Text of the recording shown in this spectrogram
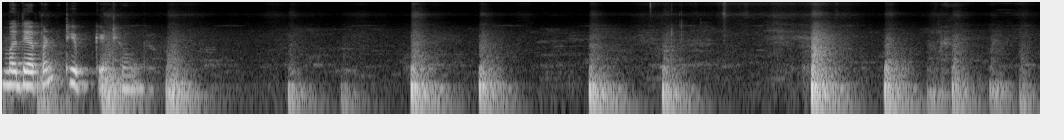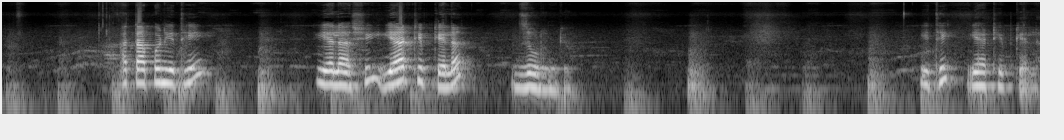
मध्ये आपण ठिपके ठेवून घेऊ. आता आपण इथे याला अशी या ठिपक्याला जोडून घेऊ. इथे या ठिपक्याला.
